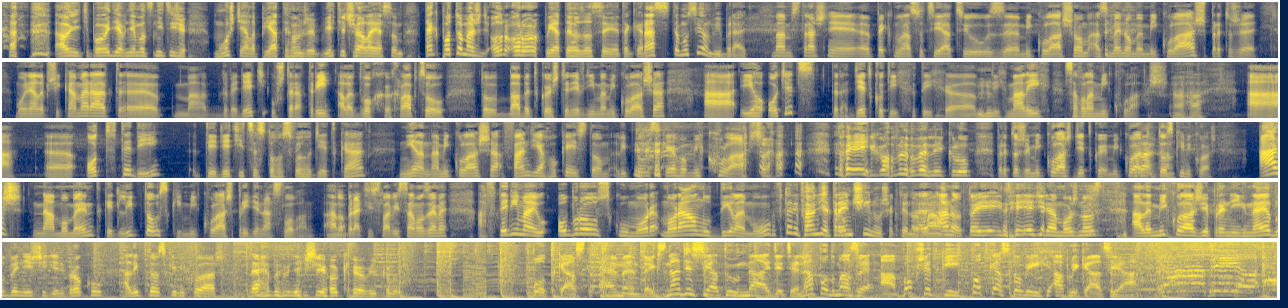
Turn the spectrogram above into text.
a oni ti povedia v nemocnici, že môžete ale 5. že viete čo, ale ja som... Tak potom až o, o rok 5. zase je, tak raz si to musím vybrať. Mám strašne e, peknú asociáciu s Mikulášom a s menom Mikuláš, pretože môj najlepší kamarát e, má dve deti, už teda tri, ale dvoch chlapcov, to bábetko ešte nevníma Mikuláša. A jeho otec, teda detko tých, tých, mm-hmm. tých malých, sa volá Mikuláš. Aha. A uh, odvtedy tie deti cez toho svojho detka nielen na Mikuláša, fandia hokejistom Liptovského Mikuláša. to je ich obľúbený klub, pretože Mikuláš, detko je Mikuláš, Liptovský Mikuláš až na moment, keď Liptovský Mikuláš príde na Slovan. Ano. Do Bratislavy samozrejme. A vtedy majú obrovskú mor- morálnu dilemu. Vtedy fandia ko... Trenčínu, však to je normálne. Áno, to je, to je jediná možnosť, ale Mikuláš je pre nich najobľúbenejší deň v roku a Liptovský Mikuláš najobľúbenejší hokejový klub. Podcast MNDX na desiatu nájdete na Podmaze a vo všetkých podcastových aplikáciách. Radio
